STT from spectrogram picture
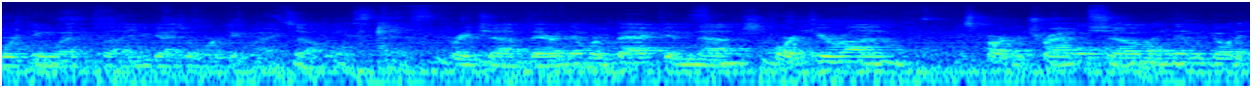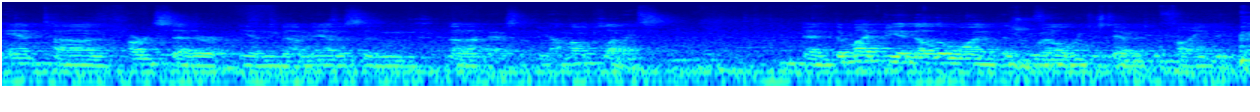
working with, uh, you guys are working with, so, great job there. And then we're back in, uh, Port Huron as part of the travel show, and then we go to Anton Art Center in uh, Madison, no, not Madison, yeah. And there might be another one as well, we just haven't defined it.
